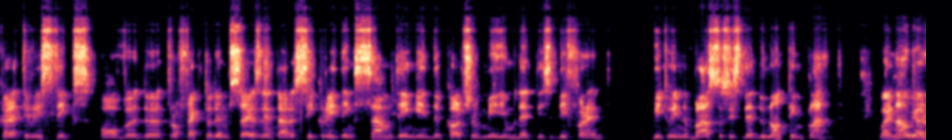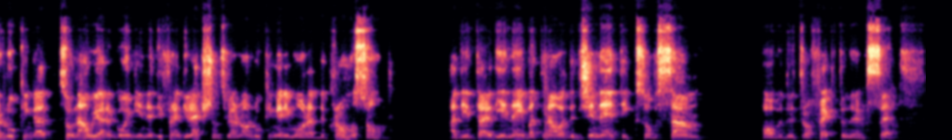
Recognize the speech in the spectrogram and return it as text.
characteristics of uh, the trophectoderm cells that are secreting something in the culture medium that is different between the blastocysts that do not implant. Well, now we are looking at, so now we are going in a different directions. We are not looking anymore at the chromosome, at the entire DNA, but now at the genetics of some of the trophectoderm cells.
